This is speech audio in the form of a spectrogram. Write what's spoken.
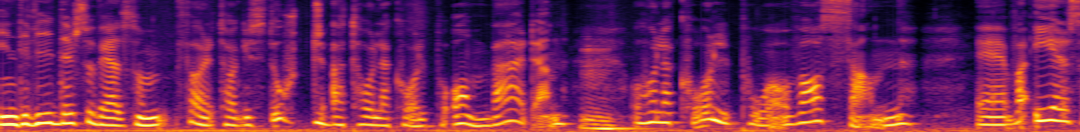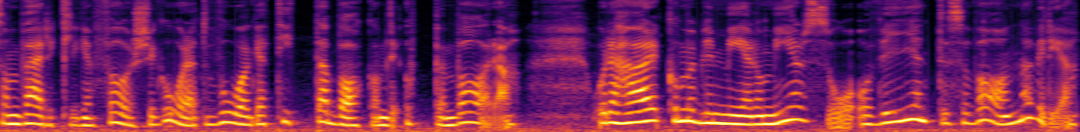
individer såväl som företag i stort mm. att hålla koll på omvärlden. Mm. Och hålla koll på och vara sann. Eh, vad är det som verkligen försiggår? Att våga titta bakom det uppenbara. Och det här kommer bli mer och mer så och vi är inte så vana vid det.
